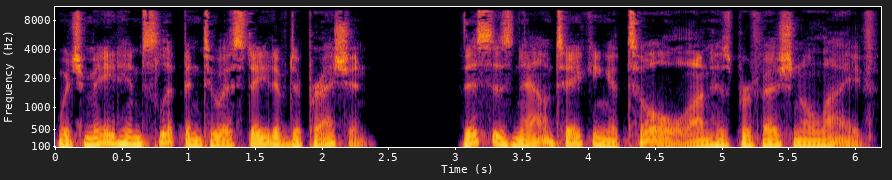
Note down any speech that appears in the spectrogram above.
which made him slip into a state of depression. This is now taking a toll on his professional life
